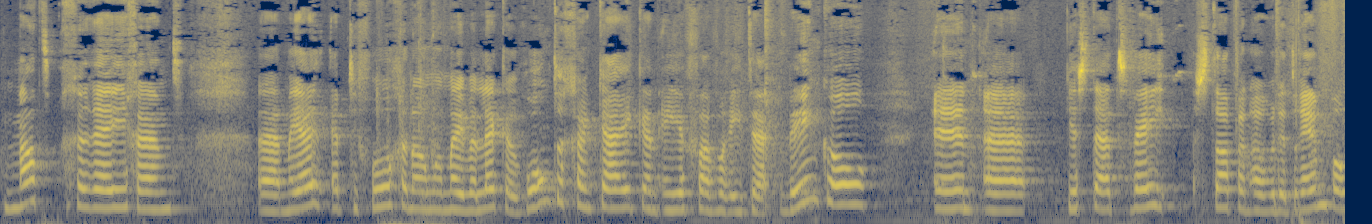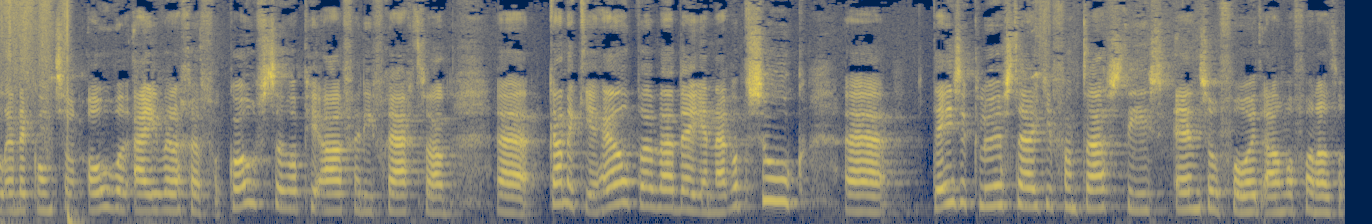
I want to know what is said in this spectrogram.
nat geregend. Maar jij hebt je voorgenomen om even lekker rond te gaan kijken in je favoriete winkel. En uh, je staat twee stappen over de drempel en er komt zo'n overijverige verkoopster op je af. En die vraagt van, uh, kan ik je helpen? Waar ben je naar op zoek? deze kleur staat je fantastisch enzovoort. Allemaal van dat,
